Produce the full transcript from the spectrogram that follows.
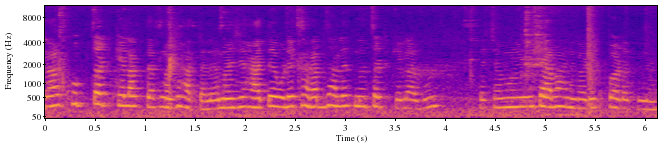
मला खूप चटके लागतात माझ्या हाताला. माझे हात एवढे खराब झालेत ना चटके लागून त्याच्यामुळे मी त्या भानगडीत पडत नाही.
